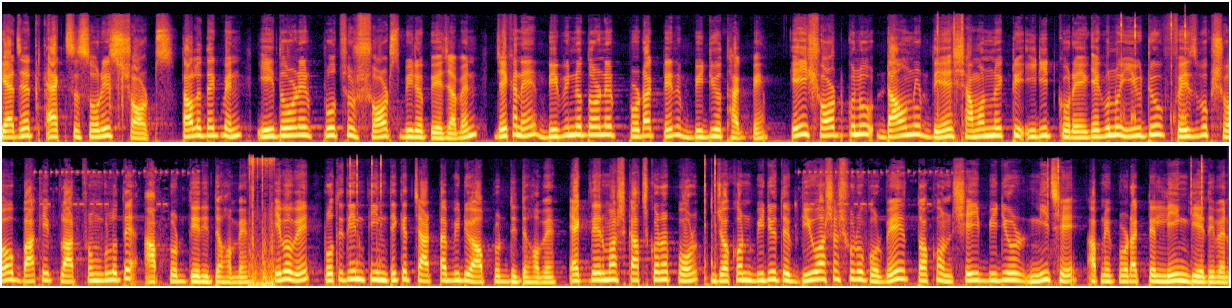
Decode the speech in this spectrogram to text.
গ্যাজেট অ্যাক্সেসরিজ শর্টস তাহলে দেখবেন এই ধরনের প্রচুর শর্টস ভিডিও পেয়ে যাবেন, যেখানে বিভিন্ন ধরনের প্রোডাক্টের ভিডিও থাকবে। এই শর্টগুলো ডাউনলোড দিয়ে সামান্য একটু এডিট করে এগুলো ইউটিউব ফেসবুক সহ বাকি প্ল্যাটফর্মগুলোতে আপলোড দিয়ে দিতে হবে। এভাবে প্রতিদিন তিন থেকে চারটা ভিডিও আপলোড দিতে হবে। এক দেড় মাস কাজ করার পর যখন ভিডিওতে ভিউ আসা শুরু করবে, তখন সেই ভিডিওর নিচে আপনি প্রোডাক্টের লিঙ্ক দিয়ে দিবেন।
